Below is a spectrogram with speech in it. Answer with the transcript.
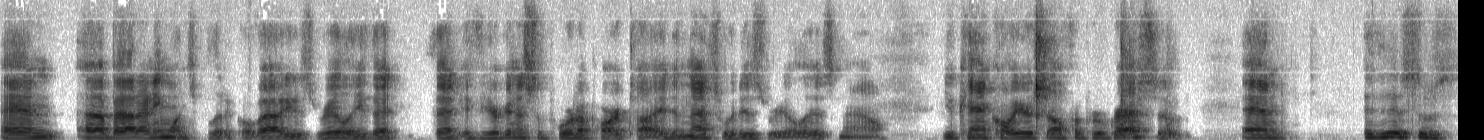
and about anyone's political values, really, that, that if you're going to support apartheid, and that's what Israel is now, you can't call yourself a progressive. And this was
